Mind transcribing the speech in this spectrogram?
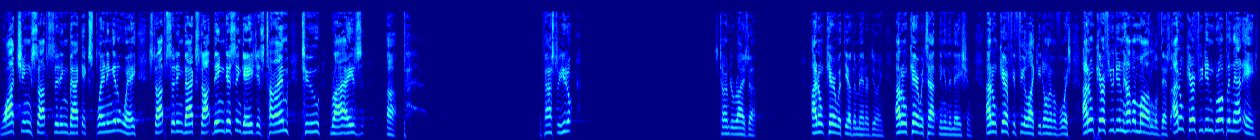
watching. Stop sitting back explaining it away. Stop sitting back. Stop being disengaged. It's time to rise up. Pastor, you don't. It's time to rise up. I don't care what the other men are doing. I don't care what's happening in the nation. I don't care if you feel like you don't have a voice. I don't care if you didn't have a model of this. I don't care if you didn't grow up in that age.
